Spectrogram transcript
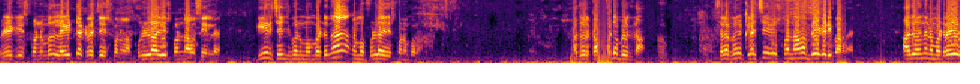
பிரேக் யூஸ் பண்ணும்போது லைட்டாக கிளச் யூஸ் பண்ணலாம். ஃபுல்லாக யூஸ் பண்ண அவசியம் இல்லை. கீர் சேஞ்ச் பண்ணும்போது மட்டும்தான் நம்ம ஃபுல்லாக யூஸ் பண்ண போகிறோம் அது ஒரு கம்ஃபர்டபுளுக்கு தான். சில பேர் கிளச்சு யூஸ் பண்ணாமல் பிரேக் அடிப்பாங்க. அது வந்து நம்ம டிரைவ்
